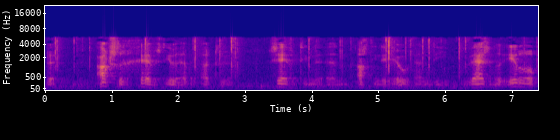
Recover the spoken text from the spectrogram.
de oudste gegevens die we hebben uit de 17e en 18e eeuw. En die wijzen er eerder op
